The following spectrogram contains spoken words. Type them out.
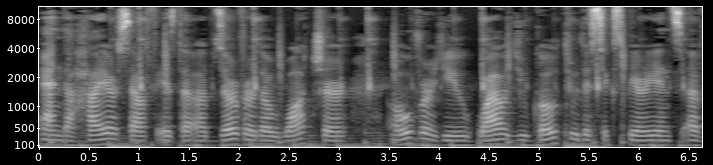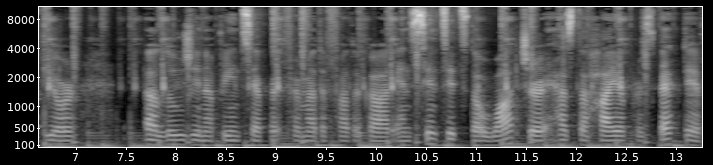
And the higher self is the observer, the watcher over you while you go through this experience of your illusion of being separate from Mother, Father, God. And since it's the watcher, it has the higher perspective.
